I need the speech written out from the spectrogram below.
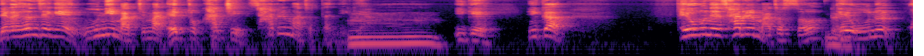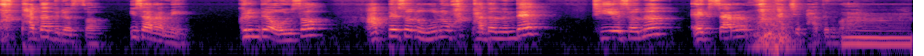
내가 현생에 운이 맞지만 액도 같이 살을 맞았다는 얘기야. 음. 이게 그러니까 대운에 살을 맞았어. 네. 대운을 확 받아들였어. 이 사람이. 그런데 어디서 앞에서는 운을 확 받았는데 뒤에서는 액살을 확 같이 받은 거야. 음.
